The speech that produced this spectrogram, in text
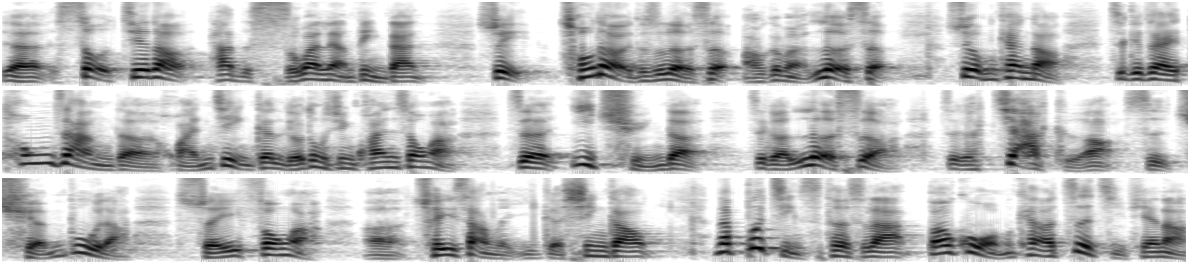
呃受接到他的十万辆订单，所以从到尾都是乐色啊，根本乐色。所以我们看到这个在通胀的环境跟流动性宽松啊，这一群的这个乐色啊，这个价格啊是全部的。随风啊，呃，吹上了一个新高。那不仅是特斯拉，包括我们看到这几天呢，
